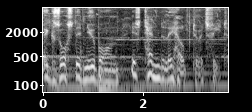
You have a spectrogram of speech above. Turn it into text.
exhausted newborn is tenderly helped to its feet.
